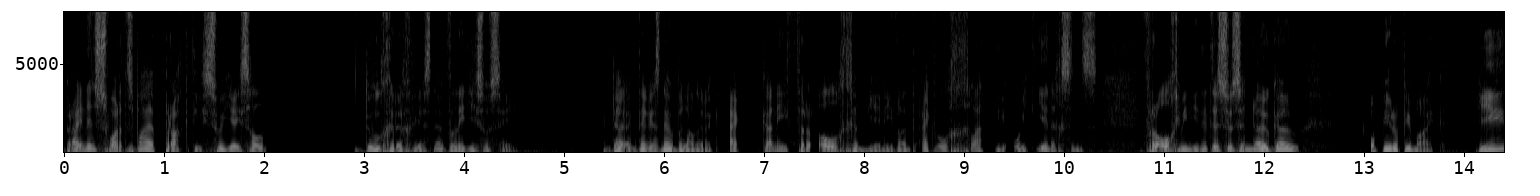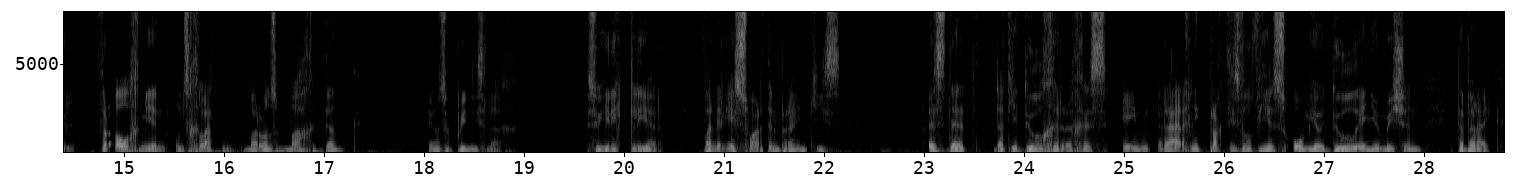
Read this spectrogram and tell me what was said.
Bruin en swart is baie prakties, so jy sal doelgerig wees. Nou ek wil net hierso sê. Ek dink ek dink is nou belangrik. Ek kan nie vir algemeen nie want ek wil glad nie ooit enigsins vir algemeen nie. Dit is soos 'n no-go op meer op die mic. Hier vir algemeen ons glad nie, maar ons mag dink en ons opinies lig. So hierdie kleur, wanneer jy swart en bruin kies, is dit dat jy doelgerig is en regtig nie prakties wil wees om jou doel en jou mission te bereik.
